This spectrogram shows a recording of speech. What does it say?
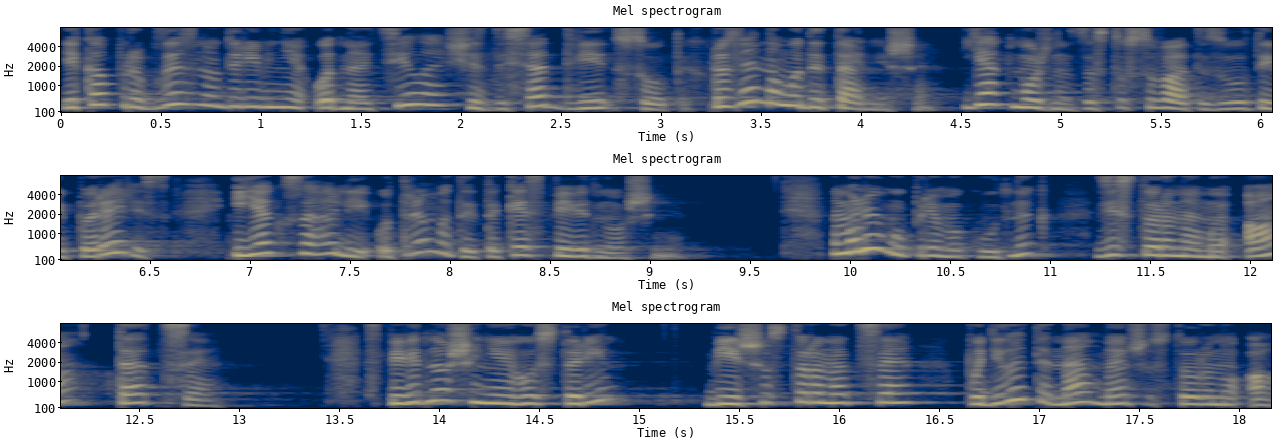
яка приблизно дорівнює 1,62. Розглянемо детальніше, як можна застосувати золотий переріз і як взагалі отримати таке співвідношення. Намалюємо прямокутник зі сторонами А та С. Співвідношення його сторін більша сторона С поділити на меншу сторону А.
